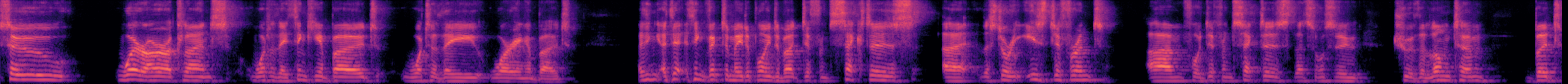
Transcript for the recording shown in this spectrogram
So, where are our clients? What are they thinking about? What are they worrying about? I think, I, th I think Victor made a point about different sectors. Uh, the story is different um, for different sectors. That's also true of the long term. But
